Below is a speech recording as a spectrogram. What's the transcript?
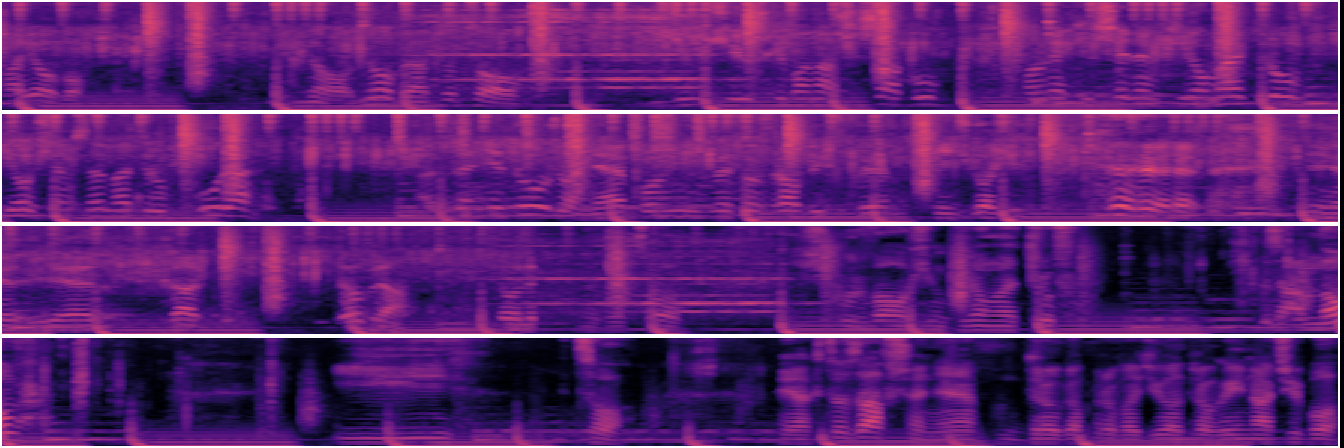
fajowo. No dobra, to co? Widzimy się już chyba na Szyszaku. Mam jakieś 7 km i 800 metrów w górę. Także niedużo, nie? Powinniśmy to zrobić w 5 godzin. nie, nie, żart. Dobra, to le... No to co? Gdzieś kurwa 8 km za mną. I co? Jak to zawsze, nie? Droga prowadziła trochę inaczej, bo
